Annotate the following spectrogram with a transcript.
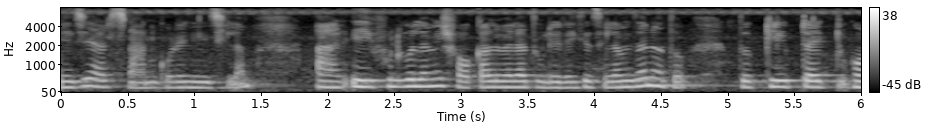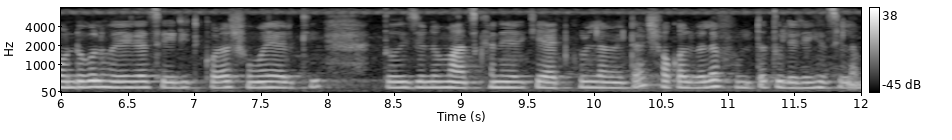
মেজে আর স্নান করে নিয়েছিলাম। আর এই ফুলগুলো আমি সকালবেলা তুলে রেখেছিলাম, জানো তো? তো ক্লিপটা একটু গন্ডগোল হয়ে গেছে এডিট করার সময় আর কি। তো ওই জন্য মাঝখানে আর কি অ্যাড করলাম এটা। সকালবেলা ফুলটা তুলে রেখেছিলাম।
